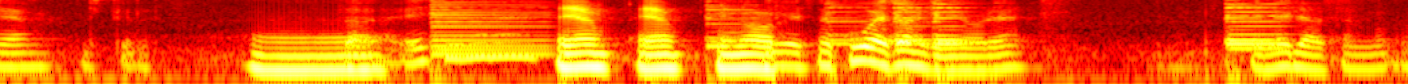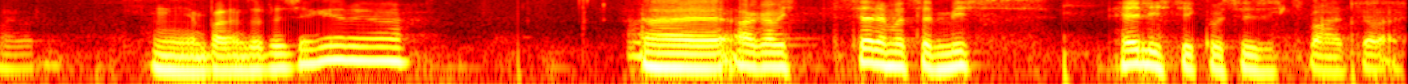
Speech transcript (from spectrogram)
jah, vist küll. jah, esimene, jah, minoor, viies, no kuues ongi minul jah. ja neljas on, ma ei arva. nii, panen selle siia kirja. Äh, aga vist selles mõttes, et mis helistikus siis vahet ei ole.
